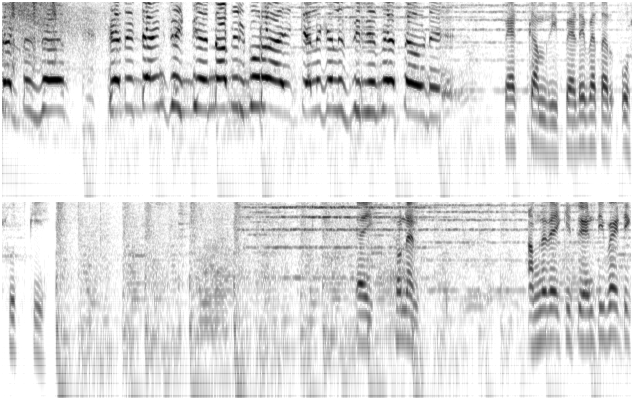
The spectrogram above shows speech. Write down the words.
ডাক্তার সাহেব পেটের ডাইন সাইড দিয়ে নাভির গোড়ায় কেলে কেলে সিরে ব্যথা ওঠে। পেট কামড়ি পেটে ব্যথার ওষুধ কি? এই শোনেন আপনারা এই কিছু অ্যান্টিবায়োটিক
